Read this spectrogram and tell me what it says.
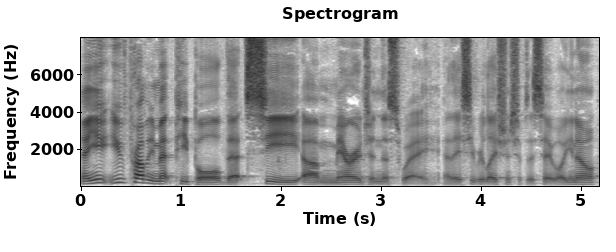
Now, you, have probably met people that see um, marriage in this way. they see relationships, they say, well, you know,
